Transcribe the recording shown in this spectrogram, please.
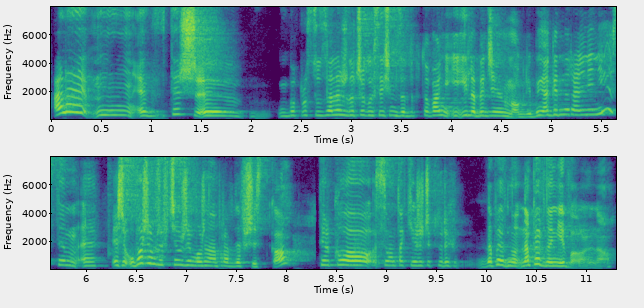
Ale mm, też e, po prostu zależy, do czego jesteśmy zaadaptowani i ile będziemy mogli. Bo ja generalnie nie jestem. e, Znaczy, uważam, że w ciąży można naprawdę wszystko, tylko są takie rzeczy, których na pewno, na pewno nie wolno.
